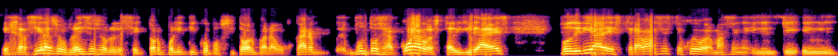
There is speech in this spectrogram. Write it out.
ejerciera su influencia sobre el sector político opositor para buscar eh, puntos de acuerdo, estabilidades, podría destrabarse este juego, además en, en, en,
